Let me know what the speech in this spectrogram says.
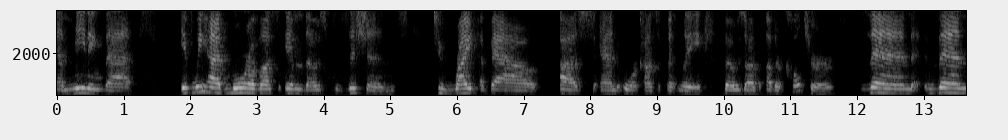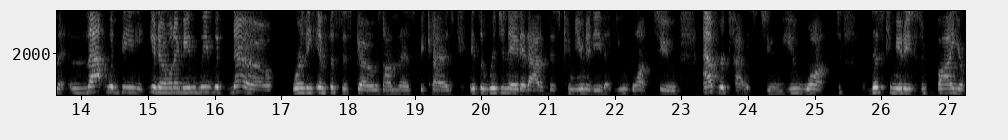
and meaning that if we had more of us in those positions to write about us and or consequently those of other culture then then that would be you know what i mean? We would know where the emphasis goes on this because it's originated out of this community that you want to advertise to. You want this community to buy your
